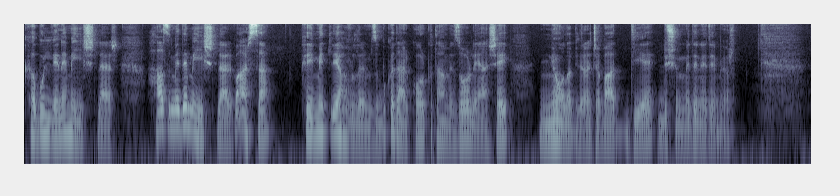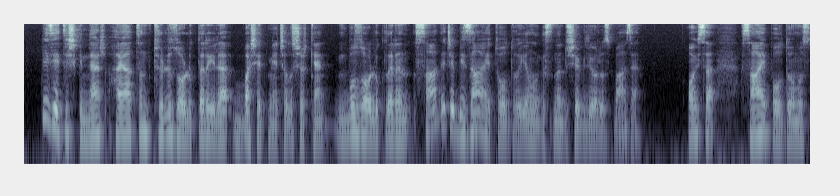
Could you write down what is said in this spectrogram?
kabullenemeyişler, hazmedemeyişler varsa kıymetli yavrularımızı bu kadar korkutan ve zorlayan şey ne olabilir acaba diye düşünmeden edemiyorum. Biz yetişkinler hayatın türlü zorluklarıyla baş etmeye çalışırken bu zorlukların sadece bize ait olduğu yanılgısına düşebiliyoruz bazen. Oysa sahip olduğumuz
